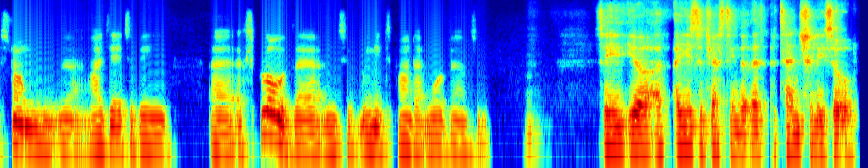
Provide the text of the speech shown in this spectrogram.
strong uh, idea to be uh, explored there, and to, we need to find out more about it. Hmm. So, you're, are you suggesting that there's potentially sort of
